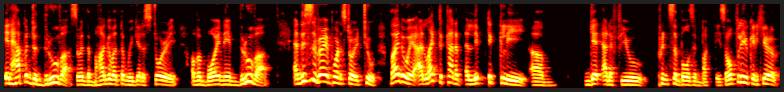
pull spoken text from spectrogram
It happened to Dhruva. So in the Bhagavatam, we get a story of a boy named Dhruva. And this is a very important story too. By the way, I'd like to kind of elliptically um, get at a few principles in bhakti. So hopefully you can hear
